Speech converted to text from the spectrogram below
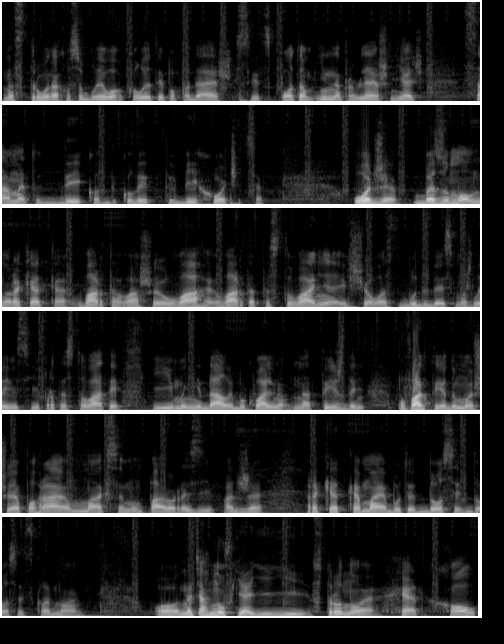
на струнах, особливо коли ти попадаєш світспотом і направляєш м'яч саме туди, куди- тобі хочеться. Отже, безумовно, ракетка варта вашої уваги, варта тестування. Якщо у вас буде десь можливість її протестувати, її мені дали буквально на тиждень. По факту, я думаю, що я пограю максимум пару разів, адже ракетка має бути досить-досить складною. О, натягнув я її струною Head Hawk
